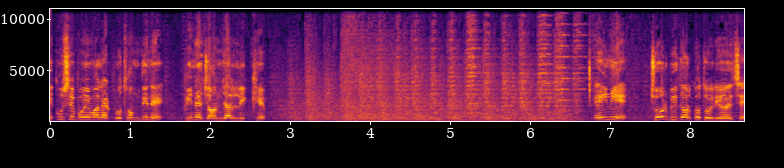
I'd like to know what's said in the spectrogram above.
একুশে বইমেলার প্রথম দিনে বিনে জঞ্জাল নিক্ষেপ। এই নিয়ে জোর বিতর্ক তৈরি হয়েছে।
